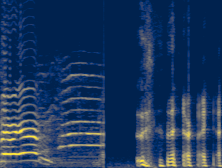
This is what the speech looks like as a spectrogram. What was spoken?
There I am! there I am.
